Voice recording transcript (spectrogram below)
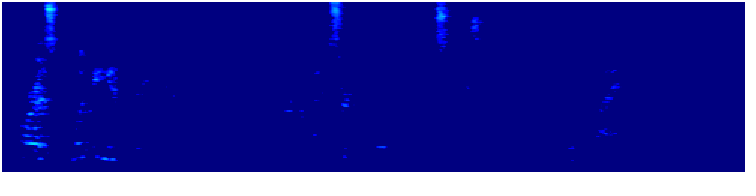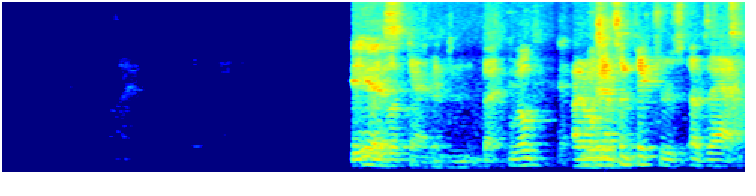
as far as looking at the, uh, harbor, I certainly hope that we have a sufficiently low It is. Looked at it, but we'll, I don't we'll get have, some pictures of that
